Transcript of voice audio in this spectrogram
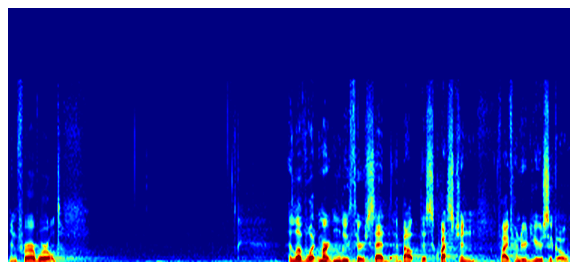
and for our world? I love what Martin Luther said about this question 500 years ago.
